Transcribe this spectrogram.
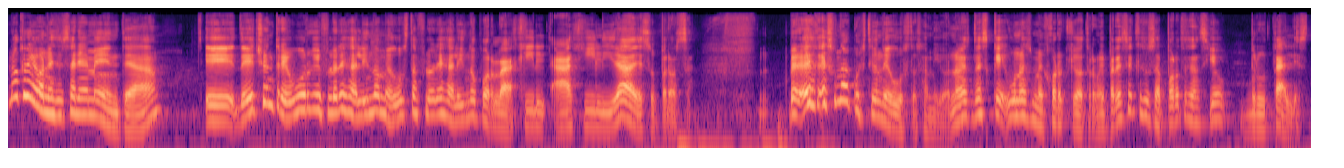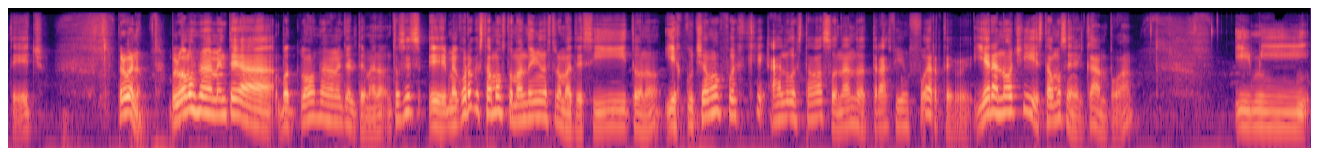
No creo necesariamente, ¿ah? De hecho, entre Burga y Flores Galindo me gusta Flores Galindo por la agilidad de su prosa. Pero es, una cuestión de gustos, amigo. No es, no es, que uno es mejor que otro. Me parece que sus aportes han sido brutales, de hecho. Pero bueno, volvamos nuevamente a volvamos nuevamente al tema, ¿no? Entonces, eh, me acuerdo que estábamos tomando ahí nuestro matecito, ¿no? Y escuchamos pues que algo estaba sonando atrás bien fuerte. Y era noche y estamos en el campo, ¿ah? Y mi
